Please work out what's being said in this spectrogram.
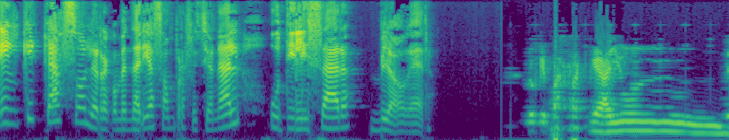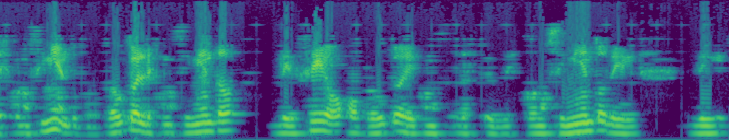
¿En qué caso le recomendarías a un profesional utilizar Blogger? Lo que pasa es que hay un desconocimiento, por producto del desconocimiento del SEO o producto del desconocimiento de, de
